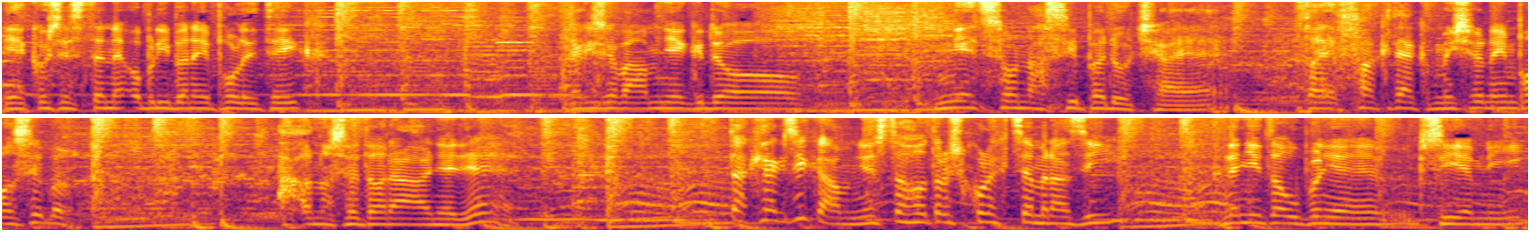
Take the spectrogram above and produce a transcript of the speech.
Jakože jste neoblíbený politik, takže vám někdo něco nasype do čaje, to je fakt jak Mission Impossible. A ono se to reálně děje. Tak jak říkám, mě z toho trošku lehce mrazí, není to úplně příjemný,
